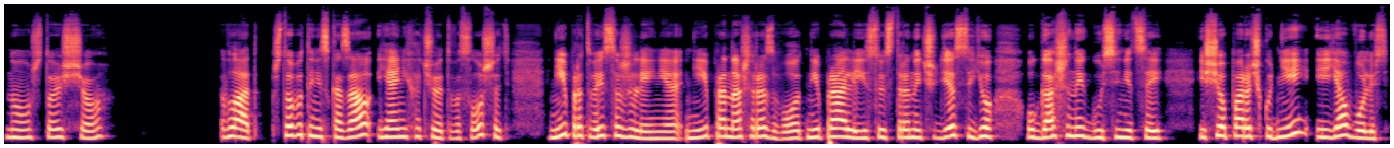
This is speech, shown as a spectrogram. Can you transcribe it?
Ну, что еще? Влад, что бы ты ни сказал, я не хочу этого слушать. Ни про твои сожаления, ни про наш развод, ни про Алису из страны чудес с ее угашенной гусеницей. Еще парочку дней, и я уволюсь,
